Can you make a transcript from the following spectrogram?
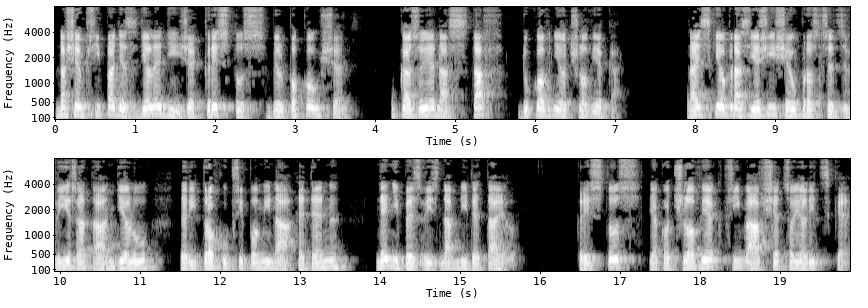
V našem případě sdělení, že Kristus byl pokoušen, ukazuje na stav duchovního člověka. Rajský obraz Ježíše uprostřed zvířat a andělů, který trochu připomíná Eden, není bezvýznamný detail. Kristus jako člověk přijímá vše, co je lidské.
